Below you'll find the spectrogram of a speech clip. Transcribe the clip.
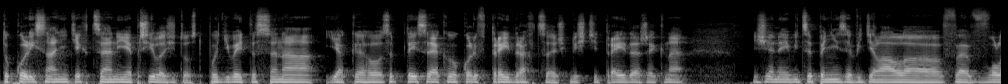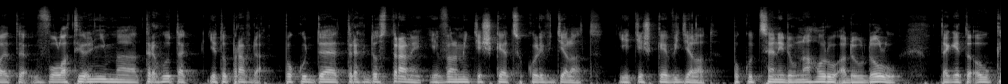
to kolísání těch cen je příležitost. Podívejte se na jakého, zeptej se jakéhokoliv tradera chceš, když ti trader řekne, že nejvíce peníze vydělal ve volatilním trhu, tak je to pravda. Pokud jde trh do strany, je velmi těžké cokoliv dělat. Je těžké vydělat. Pokud ceny jdou nahoru a jdou dolů, tak je to OK.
